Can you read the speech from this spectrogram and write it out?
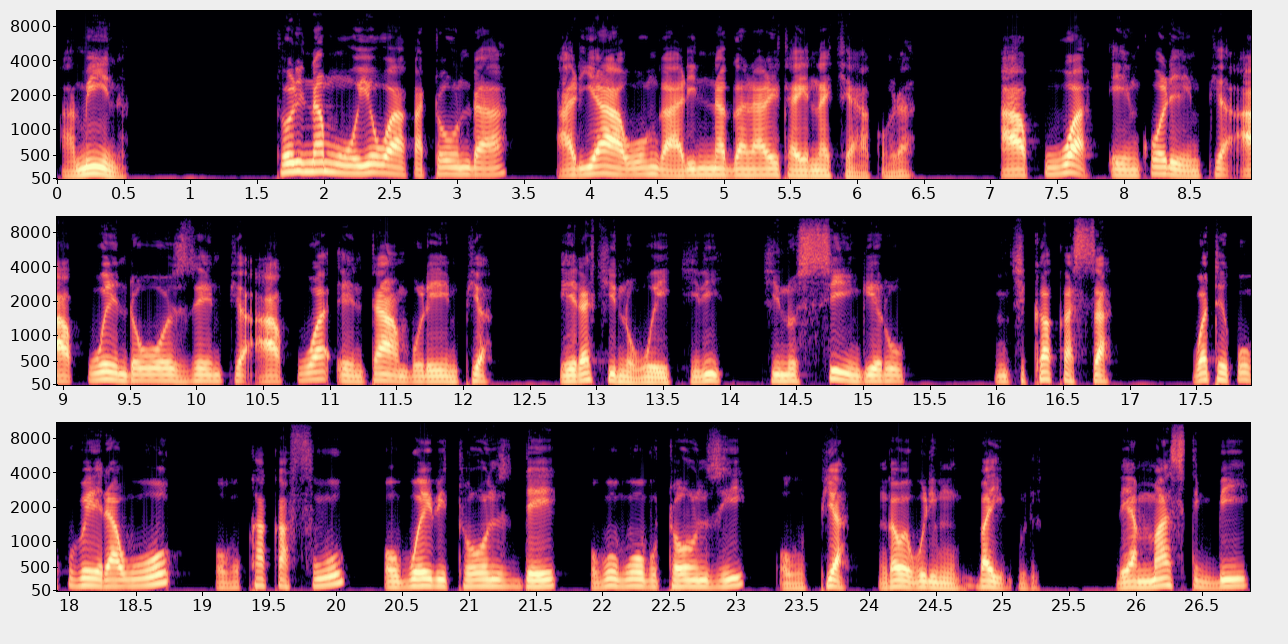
Amiina. Tolina mwoyo wa katonda ali awo ng'ali nnagalale talina kyakola akuwa enkola empya akuwa endowooza empya akuwa entambula empya. Era kino weekiri kino si ngero nkikakasa. Wateekwa okubeerawo obukakafu obw'ebitonde oba obw'obutonzi obupya nga bwe buli mu bayibuli there must be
